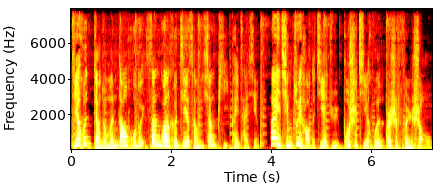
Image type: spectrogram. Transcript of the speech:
结婚讲究门当户对，三观和阶层相匹配才行。爱情最好的结局不是结婚，而是分手。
